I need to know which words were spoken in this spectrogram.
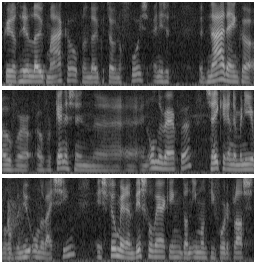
kun je dat heel leuk maken op een leuke tone of voice. En is het het nadenken over, over kennis en, eh, eh, en onderwerpen, zeker in de manier waarop we nu onderwijs zien, is veel meer een wisselwerking dan iemand die voor de klas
